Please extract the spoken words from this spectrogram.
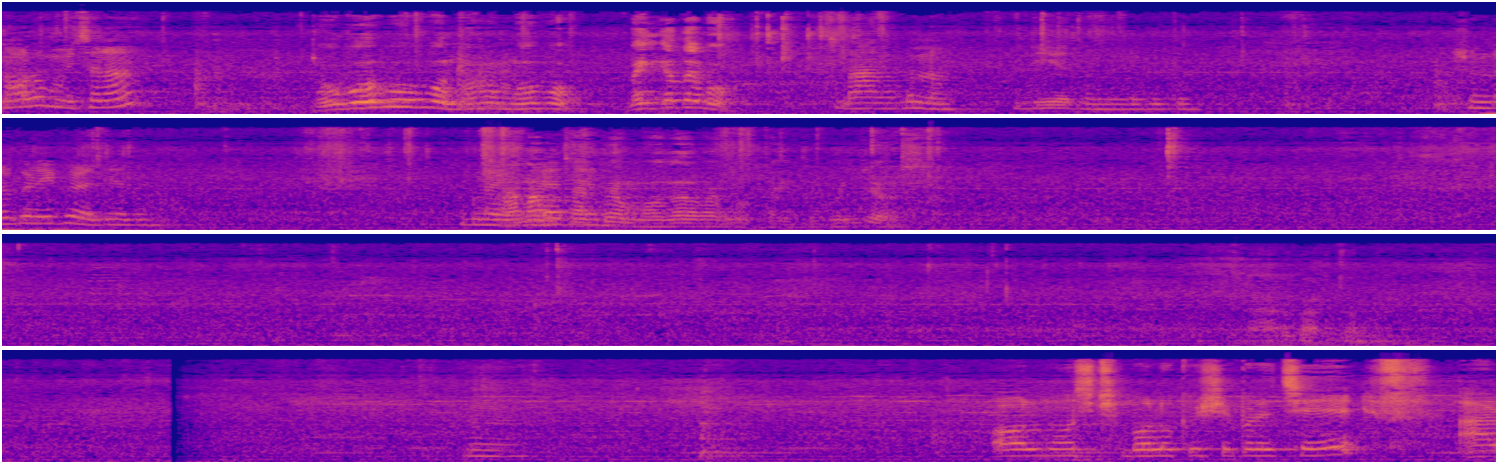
নরম হয়েছে না? হব হব হব নরম হব ব্যাংকে দেবো ভাঙবো না দিয়ে দেন লিখে দেন সুন্দর করে করে দিয়ে দেন ঘুরে ঘুরে দিয়ে। মজা লাগবে খাইতে বুঝছ আর বাড়তো না অলমোস্ট বলক এসে পড়েছে, আর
